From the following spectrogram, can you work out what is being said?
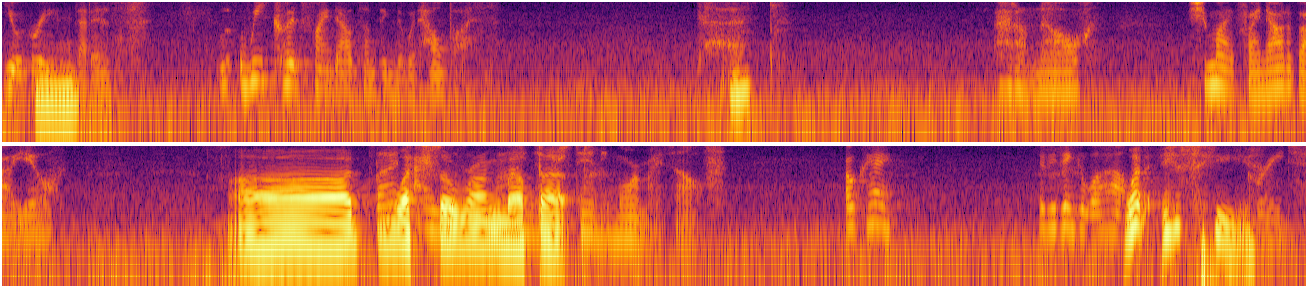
you agree, Mm-hmm. that is. We could find out something that would help us. Tests? I don't know. She might find out about you. Uh, But what's I so wouldn't wrong mind about that? Understanding more myself. Okay. If you think it will help. What is he? Great.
